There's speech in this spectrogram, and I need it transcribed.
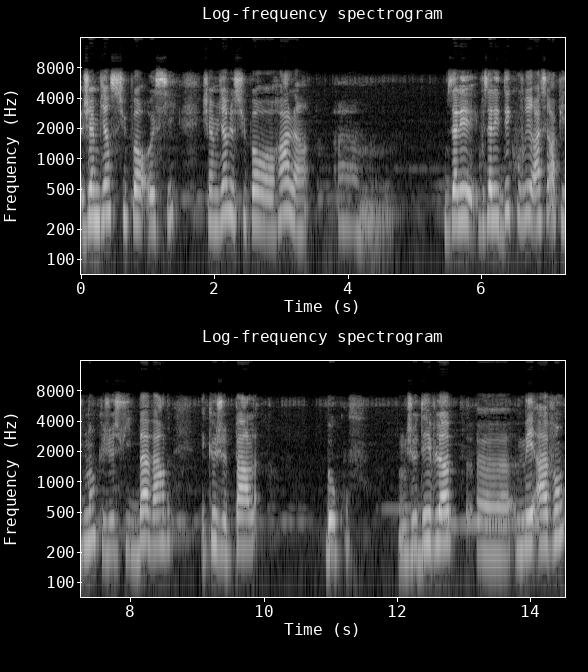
j'aime bien ce support aussi, j'aime bien le support oral. Hein, vous allez, découvrir assez rapidement que je suis bavarde et que je parle beaucoup. Je développe, euh, mais avant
